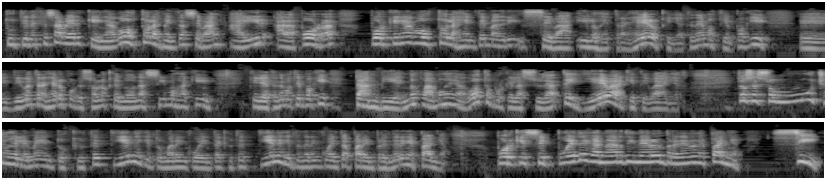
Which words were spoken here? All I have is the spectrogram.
tú tienes que saber que en agosto las ventas se van a ir a la porra porque en agosto la gente en Madrid se va y los extranjeros, que ya tenemos tiempo aquí, eh, digo extranjeros porque son los que no nacimos aquí, que ya tenemos tiempo aquí, también nos vamos en agosto porque la ciudad te lleva a que te vayas. Entonces son muchos elementos que usted tiene que tomar en cuenta, que usted tiene que tener en cuenta para emprender en España. Porque se puede ganar dinero emprendiendo en España. Sí,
